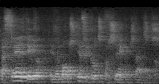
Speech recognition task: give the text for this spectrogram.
a fair deal in the most difficult of circumstances.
